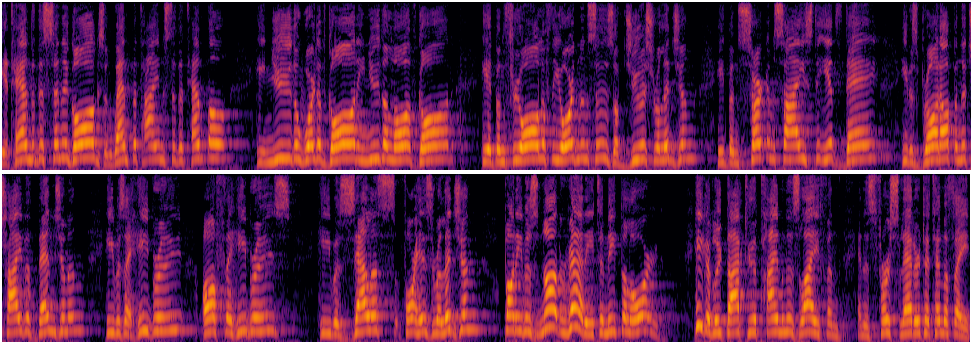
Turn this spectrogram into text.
he attended the synagogues and went betimes to the temple. He knew the Word of God, he knew the law of God. He had been through all of the ordinances of Jewish religion. He'd been circumcised the eighth day. He was brought up in the tribe of Benjamin. He was a Hebrew of the Hebrews. He was zealous for his religion, but he was not ready to meet the Lord. He could look back to a time in his life, and in his first letter to Timothy,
